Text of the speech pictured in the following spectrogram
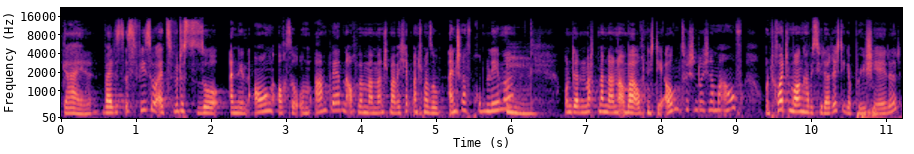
geil. Weil das ist wie so, als würdest du so an den Augen auch so umarmt werden, auch wenn man manchmal, weil ich habe manchmal so Einschlafprobleme. Mhm. Und dann macht man dann aber auch nicht die Augen zwischendurch nochmal auf. Und heute Morgen habe ich es wieder richtig appreciated,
